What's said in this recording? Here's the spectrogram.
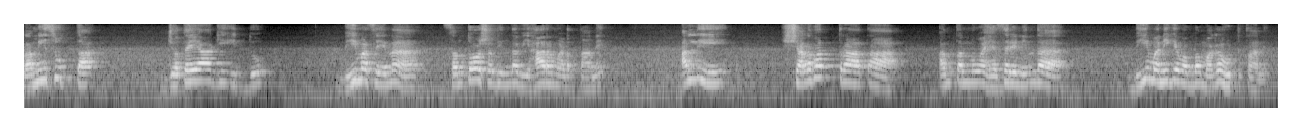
ರಮಿಸುತ್ತ ಜೊತೆಯಾಗಿ ಇದ್ದು ಭೀಮಸೇನ ಸಂತೋಷದಿಂದ ವಿಹಾರ ಮಾಡುತ್ತಾನೆ. ಅಲ್ಲಿ ಶರ್ವತ್ರಾತ ಅಂತನ್ನುವ ಹೆಸರಿನಿಂದ ಭೀಮನಿಗೆ ಒಬ್ಬ ಮಗ ಹುಟ್ಟುತ್ತಾನೆ.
